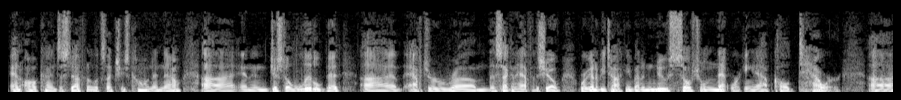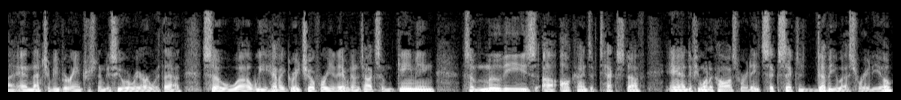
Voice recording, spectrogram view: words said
and all kinds of stuff. And it looks like she's calling in now. Uh, and in just a little bit, uh, after um, the second half of the show, we're going to be talking about a new social networking app called Tower. Uh, and that should be very interesting to see where we are with that. So uh, we have a great show for you today. We're going to talk some gaming, some movies, uh, all kinds of tech stuff. And if you want to call us, we're at 866 WS Radio.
